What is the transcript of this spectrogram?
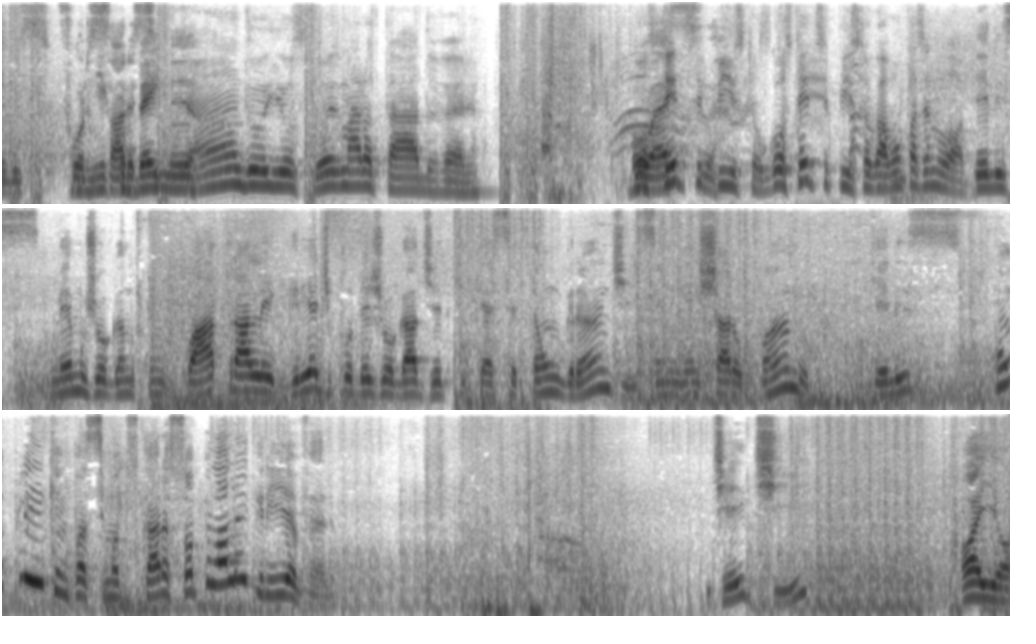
Eles O forçaram Nico esse meio. e os dois marotados, velho. Gostei essa- desse pistol, gostei desse pistol, Gal, vamos fazer no lobby. Eles, mesmo jogando com quatro, a alegria de poder jogar do jeito que quer ser tão grande, sem ninguém charopando, que eles compliquem pra cima dos caras só pela alegria, velho. JT. Ó aí, ó.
